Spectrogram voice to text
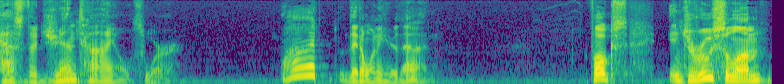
as the Gentiles were. What? They don't want to hear that. Folks, in Jerusalem,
